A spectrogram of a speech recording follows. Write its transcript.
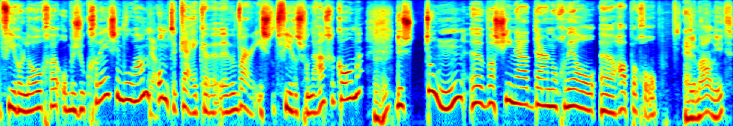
virologen op bezoek geweest in Wuhan. Ja. Om te kijken eh, waar is dat virus vandaan gekomen. Dus toen was China daar nog wel happig op. Helemaal niet.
